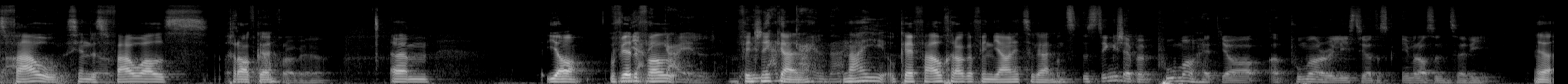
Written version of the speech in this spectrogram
V, sie haben ein V als Kragen. Ja. Ähm, ja, auf jeden Ja, Fall, Geil. Findest du nicht ich geil? auch nein. Nein, okay, V-Kragen finde ich auch nicht so geil. Und das- das Ding ist eben, Puma hat ja, äh, Puma released ja das immer als eine Serie. Ja,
